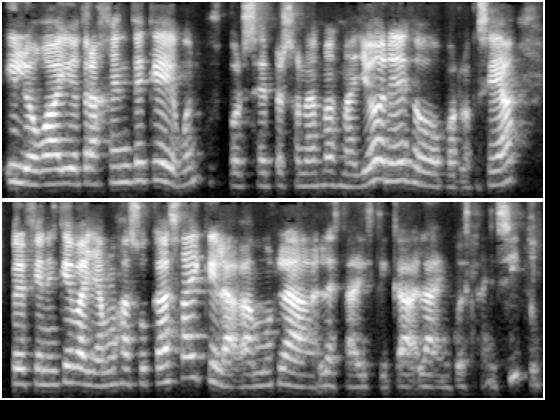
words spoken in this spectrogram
y luego hay otra gente que, bueno, pues por ser personas más mayores o por lo que sea, prefieren que vayamos a su casa y que le hagamos la, la estadística, la encuesta in situ.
